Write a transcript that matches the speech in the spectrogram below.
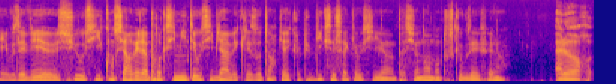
Et vous avez su aussi conserver la proximité aussi bien avec les auteurs qu'avec le public, c'est ça qui est aussi passionnant dans tout ce que vous avez fait là. Alors,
